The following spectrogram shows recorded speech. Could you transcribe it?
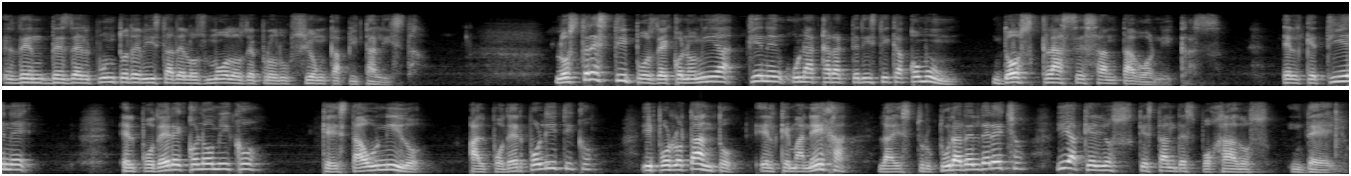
desde el punto de vista de los modos de producción capitalista. Los tres tipos de economía tienen una característica común, dos clases antagónicas. El que tiene el poder económico que está unido al poder político y por lo tanto el que maneja la estructura del derecho y aquellos que están despojados de ello.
